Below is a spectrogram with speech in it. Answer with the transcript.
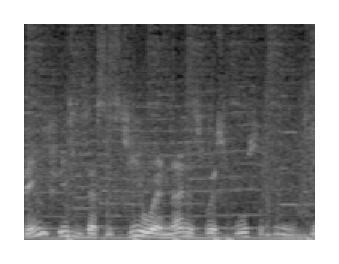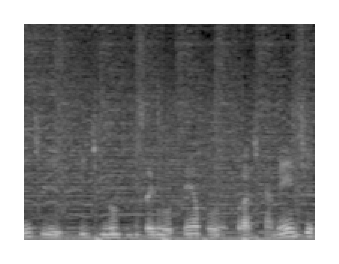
bem difícil de se assistir. O Hernanes foi expulso com 20, 20 minutos do segundo tempo, praticamente.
